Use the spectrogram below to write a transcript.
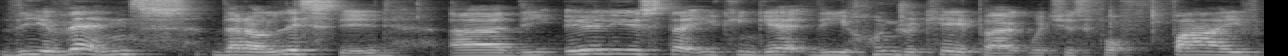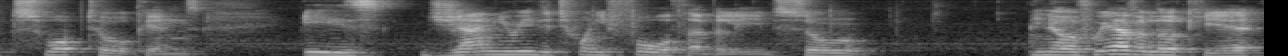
the events that are listed, uh, the earliest that you can get the 100k pack, which is for five swap tokens, is January the 24th, I believe. So, you know, if we have a look here,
